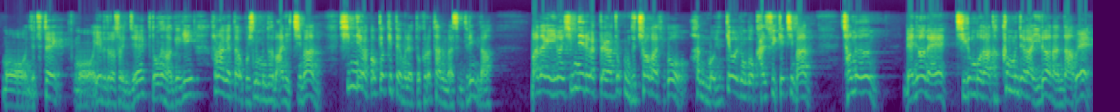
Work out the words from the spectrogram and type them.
뭐, 이제 주택, 뭐, 예를 들어서 이제 부동산 가격이 하락했다고 보시는 분들도 많이 있지만, 심리가 꺾였기 때문에 또 그렇다는 말씀 드립니다. 만약에 이런 심리를 갖다가 조금 늦춰가지고, 한 뭐 6개월 정도 갈 수 있겠지만, 저는 내년에 지금보다 더 큰 문제가 일어난다. 왜?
